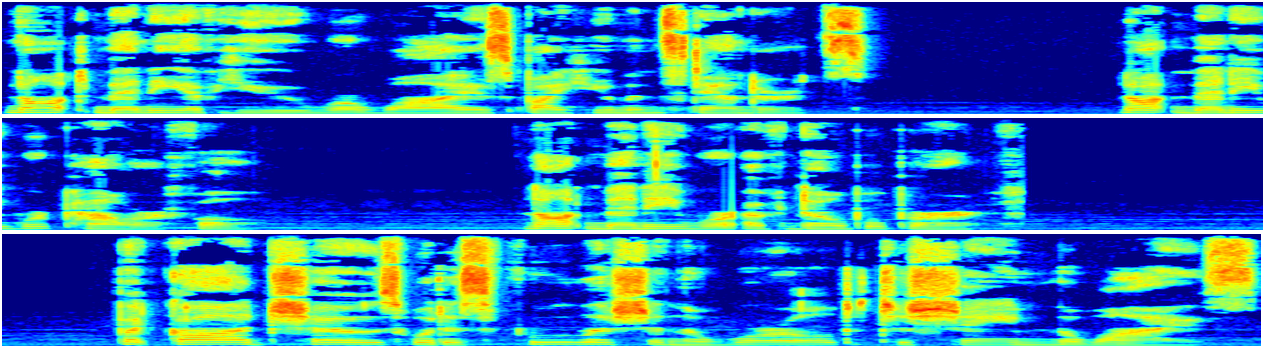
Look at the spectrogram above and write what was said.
Not many of you were wise by human standards. Not many were powerful not many were of noble birth. But God chose what is foolish in the world to shame the wise.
